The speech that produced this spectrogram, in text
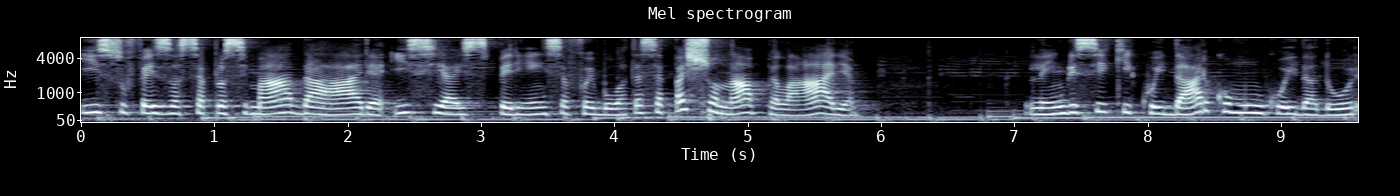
isso fez você se aproximar da área e se a experiência foi boa, até se apaixonar pela área. Lembre-se que cuidar como um cuidador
